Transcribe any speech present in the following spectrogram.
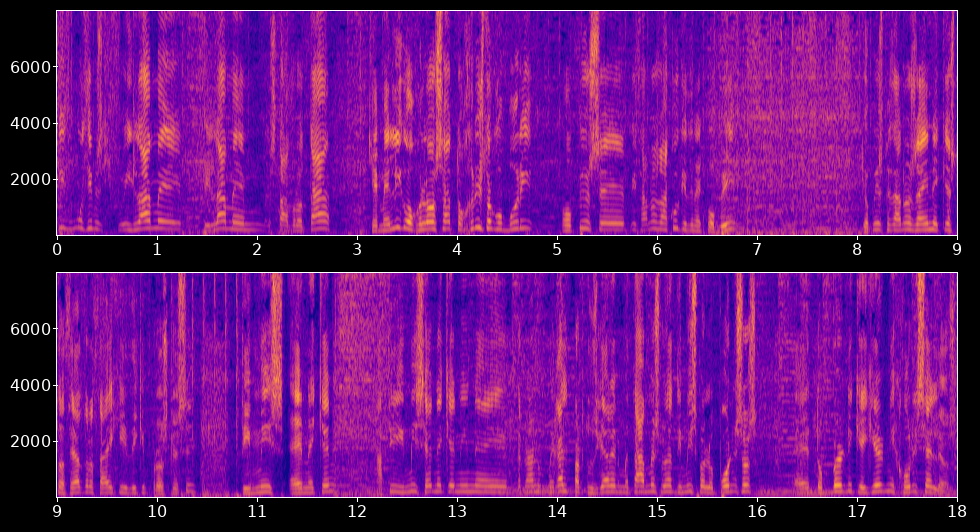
Τι μου θύμισε, φυλάμε, φυλάμε σταυρωτά και με λίγο γλώσσα το Χρήστο Κουμπούρι, ο οποίος ε, πιθανώς να ακούει και την εκπομπή. Και ο οποίος πιθανώς να είναι και στο θέατρο, θα έχει ειδική πρόσκληση. Τη Miss Ένεκεν. Αυτή η Miss Ένεκεν είναι, πρέπει να είναι μεγάλη παρτουζιάρα. είναι Μετά, αμέσως μετά τη Miss Πελοπόννησο, ε, το Bernie και Γέρνη χωρίς έλεος.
